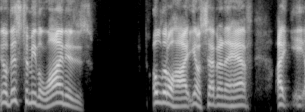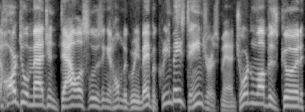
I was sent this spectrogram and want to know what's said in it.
you know, this to me, the line is a little high, you know, seven and a half. I it- hard to imagine Dallas losing at home to Green Bay, but Green Bay's dangerous, man. Jordan Love is good.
